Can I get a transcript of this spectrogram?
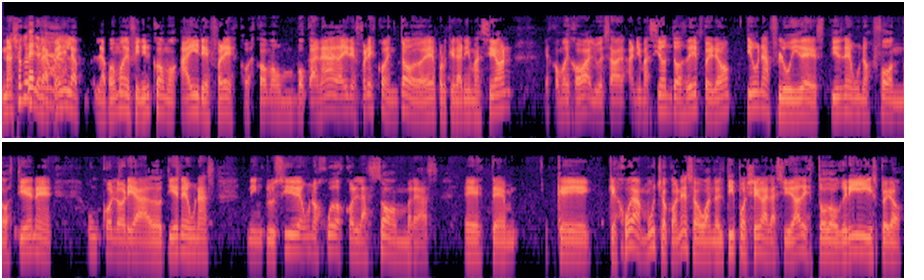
No, yo creo que la peli la, la, podemos definir como aire fresco, es como un bocanada de aire fresco en todo, ¿eh? porque la animación, es como dijo Balu, esa animación 2D, pero tiene una fluidez, tiene unos fondos, tiene un coloreado, tiene unas, inclusive unos juegos con las sombras, este, que, que juegan mucho con eso, cuando el tipo llega a la ciudad es todo gris, pero,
